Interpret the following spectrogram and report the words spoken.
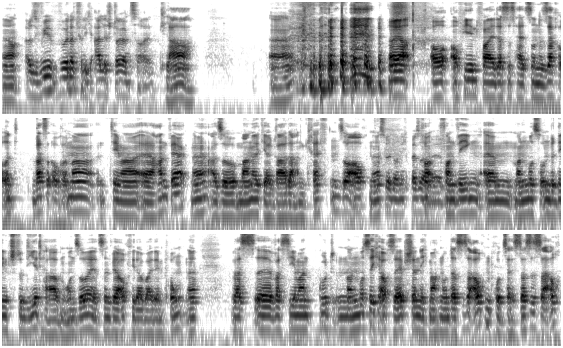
ja, Also wir würden natürlich alle Steuern zahlen. klar. Äh. naja, au- auf jeden Fall, das ist halt so eine Sache. Und was auch immer, Thema äh, Handwerk, ne? Also mangelt ja gerade an Kräften, so auch, ne? Das wird doch nicht besser Von, von wegen, ähm, man muss unbedingt studiert haben und so. Jetzt sind wir auch wieder bei dem Punkt, ne? Was, äh, was jemand, gut, man muss sich auch selbstständig machen und das ist auch ein Prozess. Das ist auch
